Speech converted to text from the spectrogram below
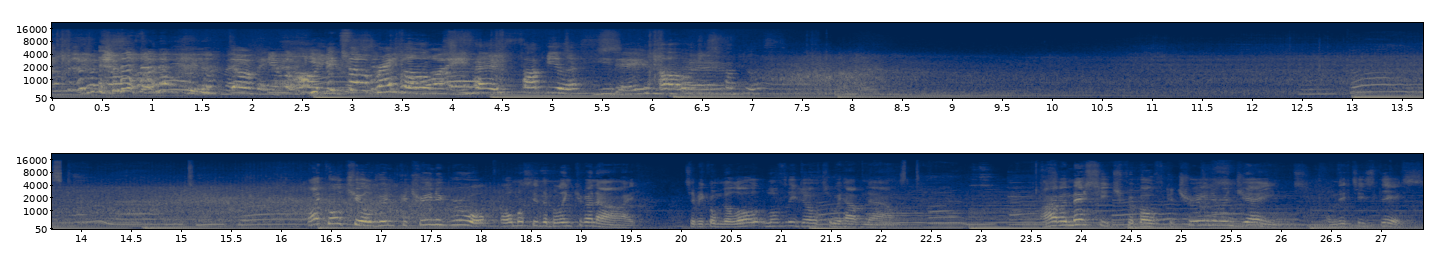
Don't be. You've been so brave all morning. So fabulous. You do. Oh, it's fabulous. Girls came round to blow. Like all children, Katrina grew up almost in the blink of an eye to become the lo- lovely daughter we have now. I have a message for both Katrina and James, and it is this.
